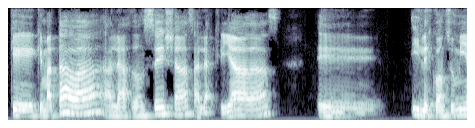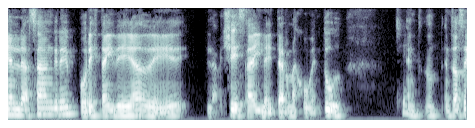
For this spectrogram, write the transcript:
que, mataba a las doncellas, a las criadas, eh, y les consumían la sangre por esta idea de la belleza y la eterna juventud. Entonces,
